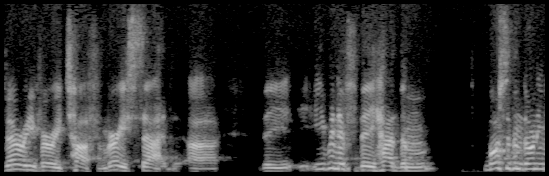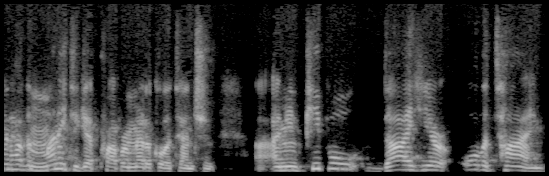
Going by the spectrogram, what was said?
very, very tough and very sad. Uh, they, even if they had them, most of them don't even have the money to get proper medical attention. Uh, I mean, people die here all the time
